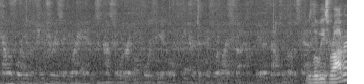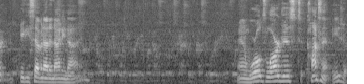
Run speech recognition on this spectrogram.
California, the future is in your hands. Custom order a Ford vehicle with features that fit your lifestyle. Get a thousand bonus cash. Luis Robert, 87 out of 99. California Ford dealer, get one thousand bonus cash when you custom order any Ford. And world's largest continent, Asia.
